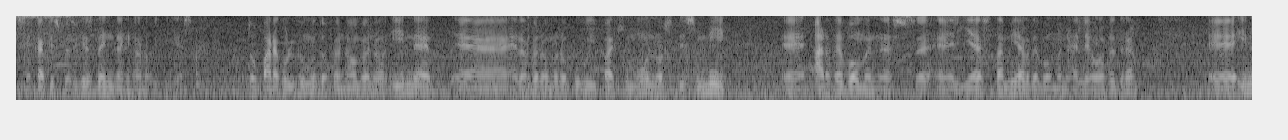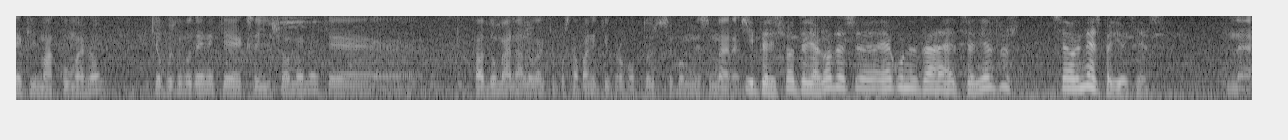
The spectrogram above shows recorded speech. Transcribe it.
σε κάποιες περιοχές δεν ήταν ικανοποιητικές το παρακολουθούμε το φαινόμενο. Είναι ε, ένα φαινόμενο που υπάρχει μόνο στις μη ε, αρδευόμενες ελιές, στα μη αρδευόμενα ελαιόδεντρα. Ε, είναι κλιμακούμενο και οπωσδήποτε είναι και εξελισσόμενο και θα δούμε ανάλογα και πώς θα πάνε και οι βροχοπτώσεις τις επόμενες ημέρες. Οι περισσότεροι αγρότες ε, έχουν τα, τις ελιές τους σε ορεινές περιοχές. Ναι, ε,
